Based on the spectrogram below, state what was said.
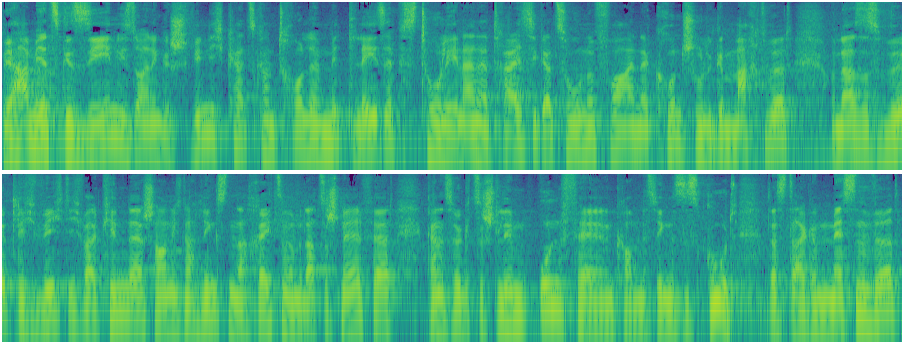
Wir haben jetzt gesehen, wie so eine Geschwindigkeitskontrolle mit Laserpistole in einer 30er-Zone vor einer Grundschule gemacht wird. Und das ist wirklich wichtig, weil Kinder schauen nicht nach links und nach rechts. Und wenn man da zu schnell fährt, kann es wirklich zu schlimmen Unfällen kommen. Deswegen ist es gut, dass da gemessen wird.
